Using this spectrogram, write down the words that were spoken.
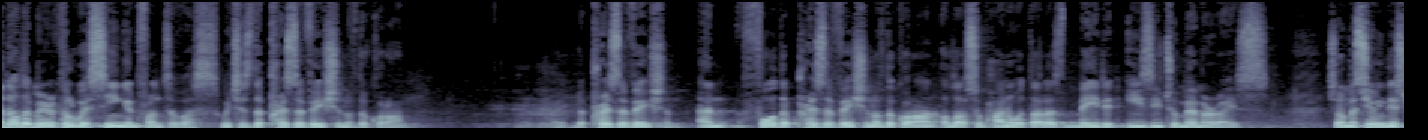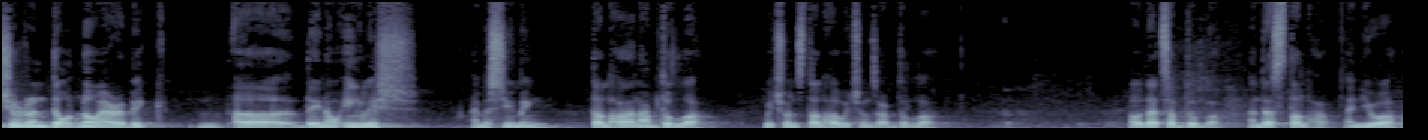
Another miracle we're seeing in front of us, which is the preservation of the Quran. Right? The preservation. And for the preservation of the Quran, Allah subhanahu wa ta'ala has made it easy to memorize. So I'm assuming these children don't know Arabic, uh, they know English, I'm assuming. Talha and Abdullah. Which one's Talha, which one's Abdullah? Oh, that's Abdullah, and that's Talha. And you are?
